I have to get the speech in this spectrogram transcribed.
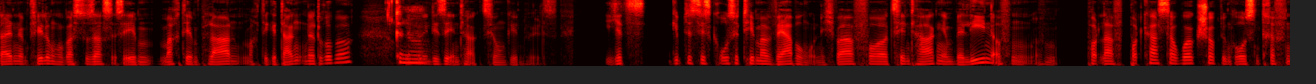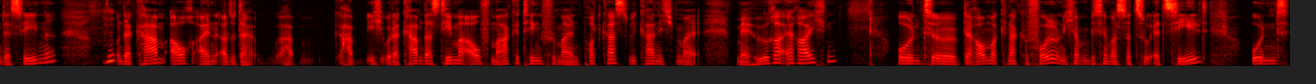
deine Empfehlung und was du sagst, ist eben, mach dir einen Plan, mach dir Gedanken darüber, genau. wenn du in diese Interaktion gehen willst. Jetzt gibt es das große Thema Werbung und ich war vor zehn Tagen in Berlin auf einem, auf einem Podlove Podcaster Workshop, dem großen Treffen der Szene. Mhm. Und da kam auch ein, also da habe hab ich oder kam das Thema auf Marketing für meinen Podcast. Wie kann ich mal mehr Hörer erreichen? Und äh, der Raum war knacke voll und ich habe ein bisschen was dazu erzählt. Und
